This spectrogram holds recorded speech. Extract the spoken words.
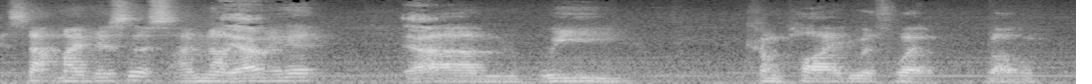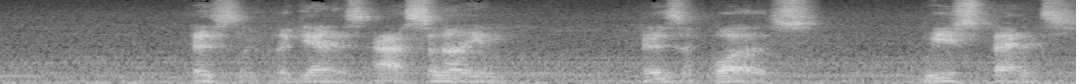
It's not my business. I'm not Yeah. doing it. Yeah. Um, we complied with what, well, as again, as asinine as it was, we spent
